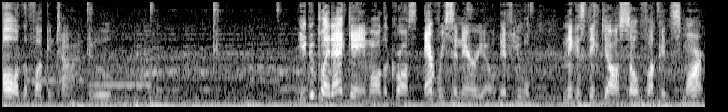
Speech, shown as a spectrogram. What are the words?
all the fucking time, dude. You can play that game all across every scenario if you niggas think y'all so fucking smart.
